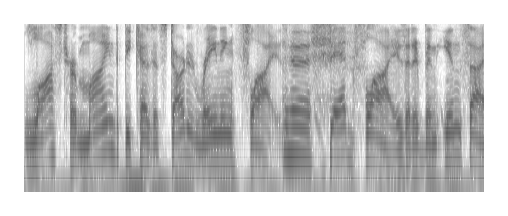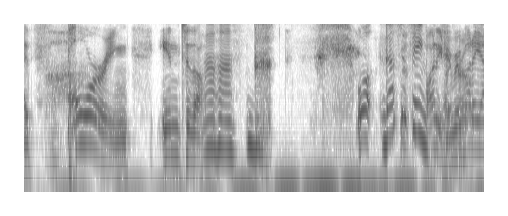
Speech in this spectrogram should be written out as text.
lost her mind because it started raining flies, dead flies that had been inside, pouring into the. Mm-hmm. Well, that's the It's thing. funny, but Everybody gross.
